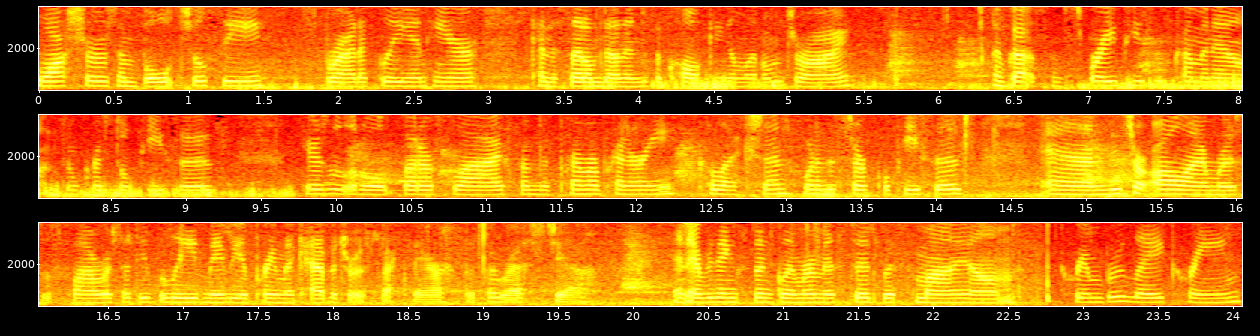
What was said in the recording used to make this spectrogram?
washers and bolts you'll see sporadically in here. Kind of set them down into the caulking and let them dry. I've got some spray pieces coming out and some crystal pieces. Here's a little butterfly from the Prima Printery collection, one of the circle pieces. And these are all Lime Roses flowers, I do believe. Maybe a Prima Cabbage Rose back there, but the rest, yeah. And everything's been glimmer misted with my um, creme brulee cream.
